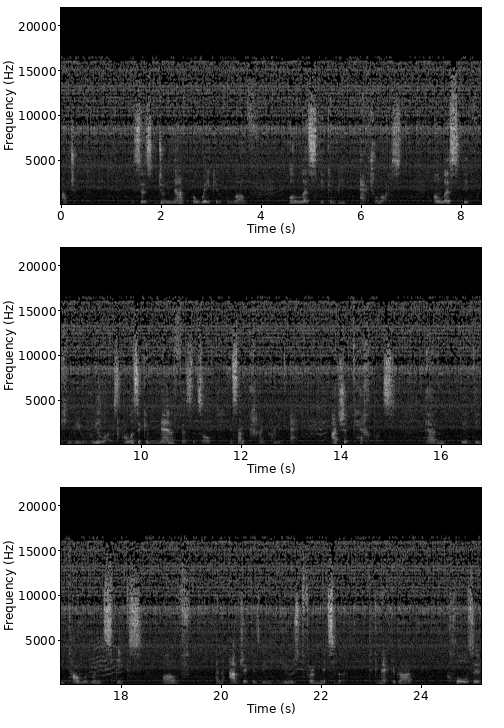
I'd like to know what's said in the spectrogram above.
object. He says, do not awaken love unless it can be actualized, unless it can be realized, unless it can manifest itself in some concrete act. Acha techplatz. Um, the, the Talmud, when it speaks of an object that's being used for a mitzvah to connect to God, calls it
